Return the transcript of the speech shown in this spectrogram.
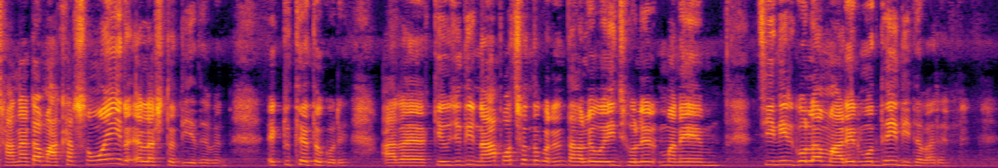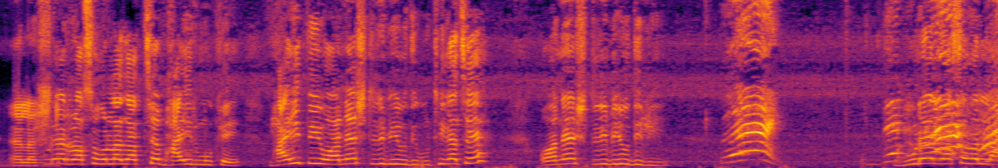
ছানাটা মাখার সময়ই এলাচটা দিয়ে দেবেন, একটু থেতো করে। আর কেউ যদি না পছন্দ করেন, তাহলে ওই ঝোলের মানে চিনির গোলা মাড়ের মধ্যেই দিতে পারেন পুরের রসগোল্লা যাচ্ছে ভাইয়ের মুখে। ভাই, তুই অনেস্ট রিভিউ দিবি, ঠিক আছে? অনেস্ট রিভিউ দিবি। গুড়ের রসগোল্লা।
